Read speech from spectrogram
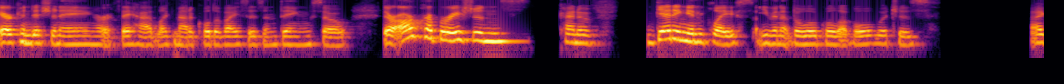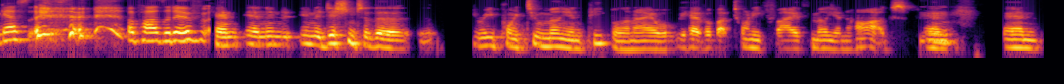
air conditioning or if they had like medical devices and things. So there are preparations kind of getting in place even at the local level which is i guess a positive. And and in, in addition to the 3.2 million people in iowa we have about 25 million hogs. Mm. and and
